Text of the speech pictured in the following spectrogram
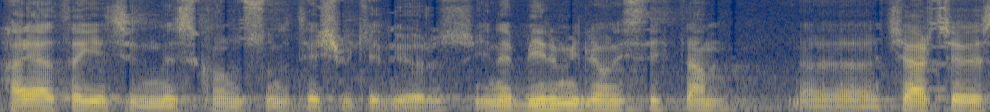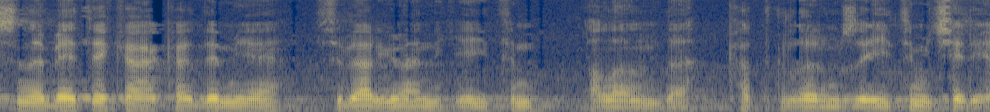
hayata geçirilmesi konusunu teşvik ediyoruz. Yine 1 milyon istihdam çerçevesinde BTK Akademi'ye siber güvenlik eğitim alanında katkılarımızı, eğitim içeriği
